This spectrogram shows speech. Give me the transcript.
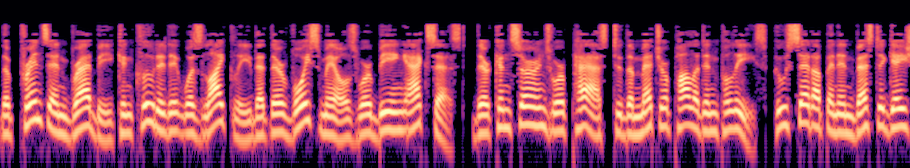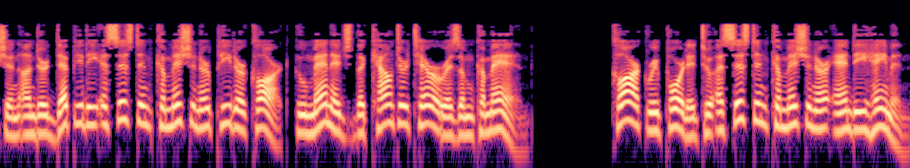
the Prince and Bradby concluded it was likely that their voicemails were being accessed. Their concerns were passed to the Metropolitan Police, who set up an investigation under Deputy Assistant Commissioner Peter Clark, who managed the Counter-Terrorism Command. Clark reported to Assistant Commissioner Andy Hayman,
